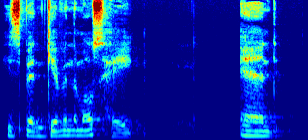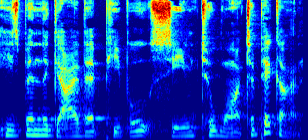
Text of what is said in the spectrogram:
He's been given the most hate, and he's been the guy that people seem to want to pick on.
